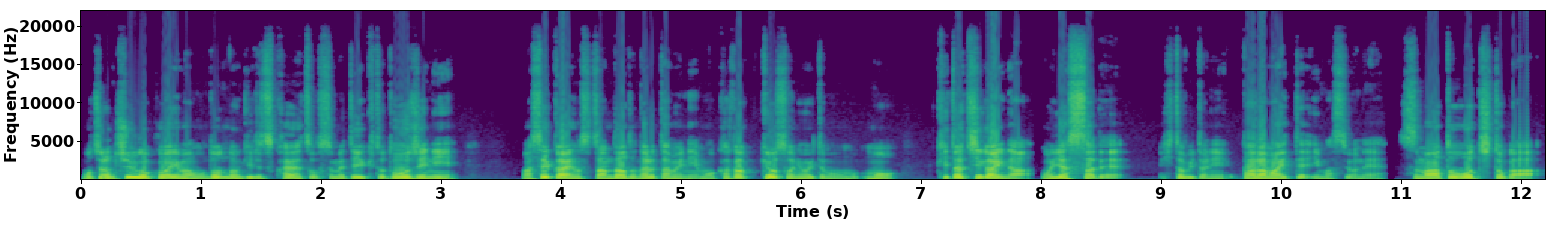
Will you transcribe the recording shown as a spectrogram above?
もちろん中国は今もどんどん技術開発を進めていくと同時に、まあ、世界のスタンダードになるためにもう価格競争においてももう桁違いなもう安さで人々にばらまいていますよね。スマートウォッチとか、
